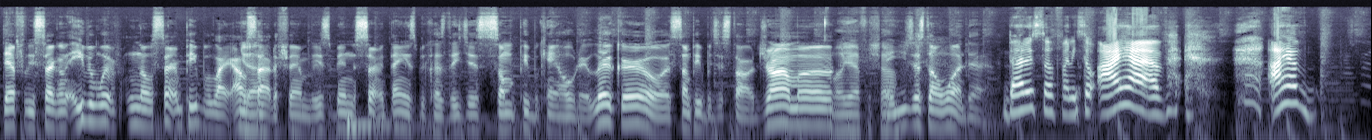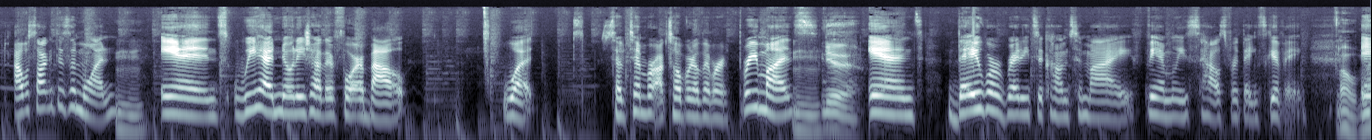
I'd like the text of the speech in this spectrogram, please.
definitely certain even with you know certain people like outside Yeah. the family, it's been certain things because they just some people can't hold their liquor or some people just start drama. Well, yeah, for sure. And you just don't want that. That is so funny. So I have, I have, I was talking to someone, Mm-hmm. and we had known each other for about what September, October, November, three months, Mm-hmm. Yeah. and they were ready to come to my family's house for Thanksgiving. oh man,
